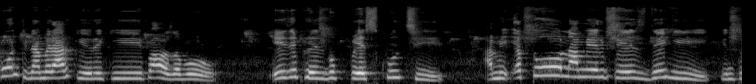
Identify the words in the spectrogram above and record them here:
পন্টি নামের আর কি ওরে কি পাওয়া যাব? এই যে ফেসবুক পেজ খুলছি আমি এত নামের পেজ দেখি, কিন্তু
